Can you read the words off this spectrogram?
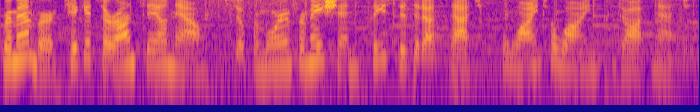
Remember, tickets are on sale now, so for more information, please visit us at winetowine.net.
